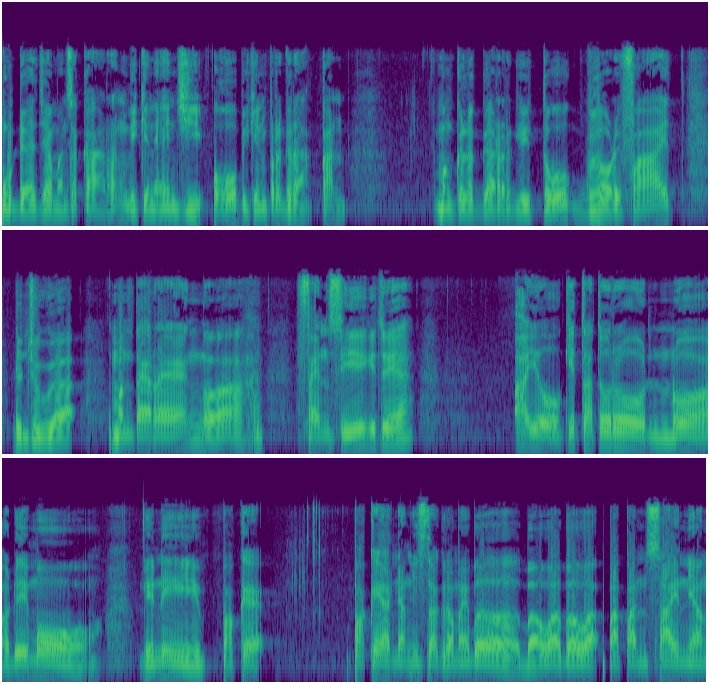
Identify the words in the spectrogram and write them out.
muda zaman sekarang bikin NGO bikin pergerakan menggelegar gitu glorified dan juga mentereng wah fancy gitu ya ayo kita turun wah demo ini pakai pakaian yang instagramable, bawa-bawa papan sign yang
